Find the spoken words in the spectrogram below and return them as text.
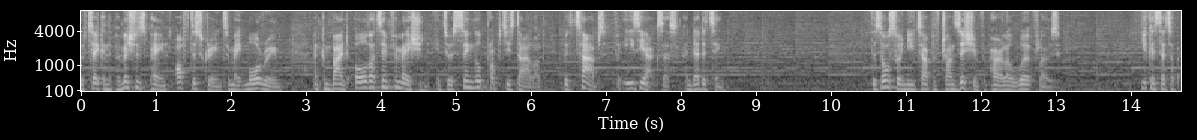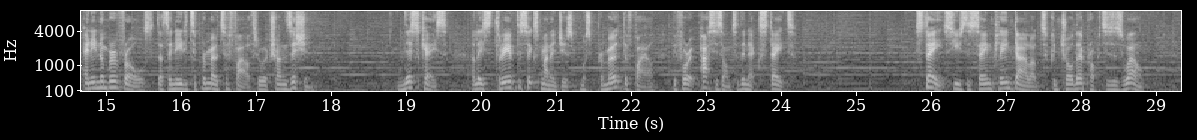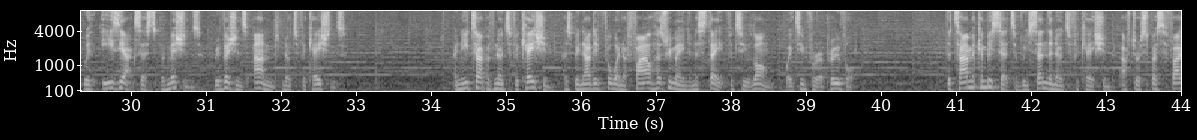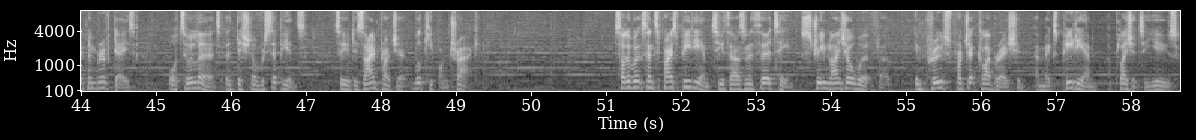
We've taken the permissions pane off the screen to make more room and combined all that information into a single properties dialog with tabs for easy access and editing. There's also a new type of transition for parallel workflows. You can set up any number of roles that are needed to promote a file through a transition. In this case, at least three of the six managers must promote the file before it passes on to the next state. States use the same clean dialog to control their properties as well, with easy access to permissions, revisions and notifications. A new type of notification has been added for when a file has remained in a state for too long, waiting for approval. The timer can be set to resend the notification after a specified number of days or to alert additional recipients, so your design project will keep on track. SOLIDWORKS Enterprise PDM 2013 streamlines your workflow, improves project collaboration and makes PDM a pleasure to use.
